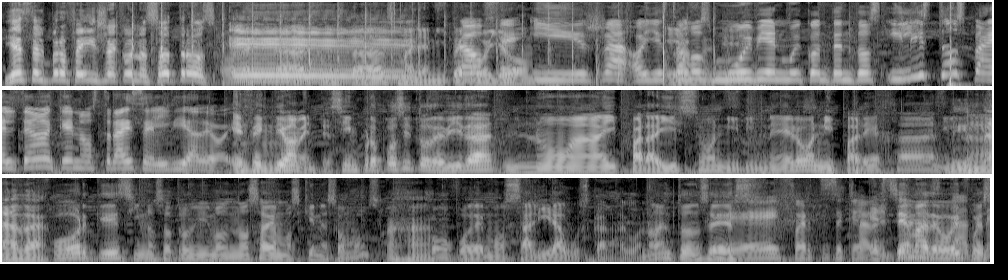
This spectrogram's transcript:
Ya está el profe Isra con nosotros. Hola, ¿qué tal? ¿Cómo ¡Eh! estás, Marianita Profe Pollo? Isra, oye, estamos muy bien, muy contentos y listos para el tema que nos traes el día de hoy. Efectivamente, sin propósito de vida no hay paraíso, ni dinero, ni pareja, ni, Ni nada. Porque si nosotros mismos no sabemos quiénes somos, Ajá. ¿cómo podemos salir a buscar algo, no? Entonces, fuertes declaraciones. el tema de hoy pues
